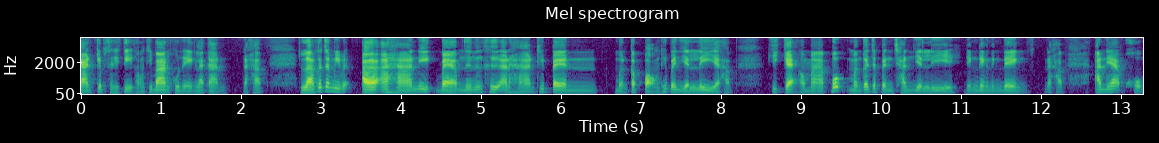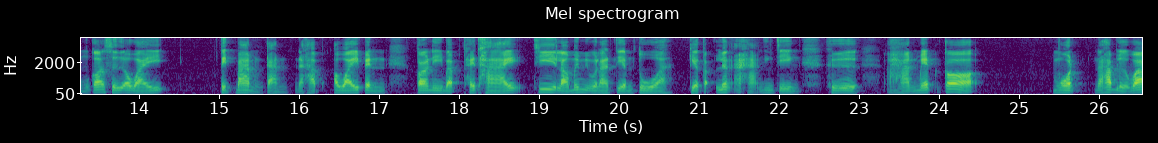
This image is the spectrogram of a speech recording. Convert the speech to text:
การเก็บสถิติของที่บ้านคุณเองแล้วกัน นะครับ แล้วก็จะมีอาหารอีกแบบหนึ่งก็คืออาหารที่เป็นเหมือนกระป๋องที่เป็นเยลลี่อะครับที่แกะออกมาปุ๊บมันก็จะเป็นชั้นเยลลี่เด้งเด้งเด้งนะครับ อันเนี้ยผมก็ซื้อเอาไว้ติดบ้านเหมือนกันนะครับ เอาไว้เป็นกรณีแบบท้ายๆที่เราไม่มีเวลาเตรียมตัวเกี่ยวกับเรื่องอาหารจริง ๆ คืออาหารเม็ดก็หมดนะครับ หรือว่า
